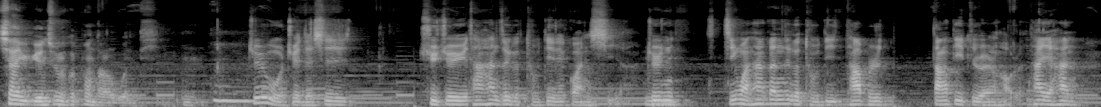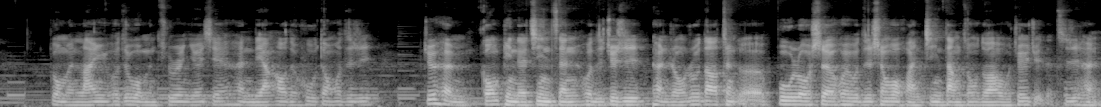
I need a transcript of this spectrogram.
现在原住民会碰到的问题，嗯，就是我觉得是取决于他和这个土地的关系啊，就是尽管他跟这个土地他不是当地族人好了，他也和我们蓝屿或者我们族人有一些很良好的互动，或者是就是很公平的竞争，或者就是很融入到整个部落社会或者生活环境当中的话，我就会觉得这是很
